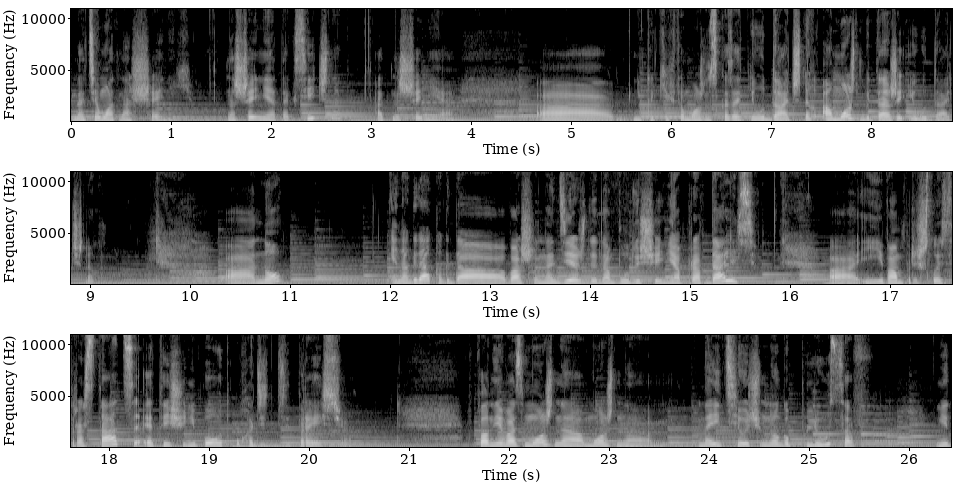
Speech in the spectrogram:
на тему отношений. Отношения токсичны, отношения а, каких-то, можно сказать, неудачных, а может быть даже и удачных. А, но иногда, когда ваши надежды на будущее не оправдались, а, и вам пришлось расстаться, это еще не повод уходить в депрессию. Вполне возможно, можно найти очень много плюсов Не,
